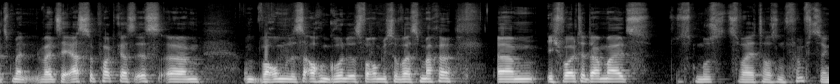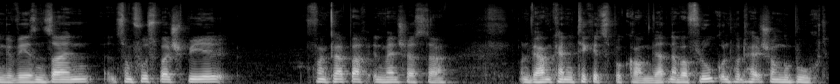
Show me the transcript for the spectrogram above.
es mein, der erste Podcast ist ähm, und warum das auch ein Grund ist, warum ich sowas mache. Ähm, ich wollte damals, das muss 2015 gewesen sein, zum Fußballspiel von Gladbach in Manchester. Und wir haben keine Tickets bekommen. Wir hatten aber Flug und Hotel schon gebucht.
